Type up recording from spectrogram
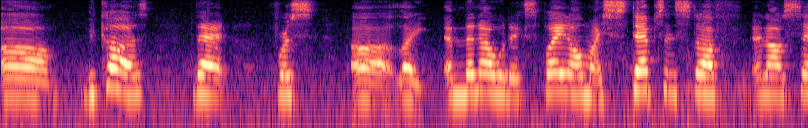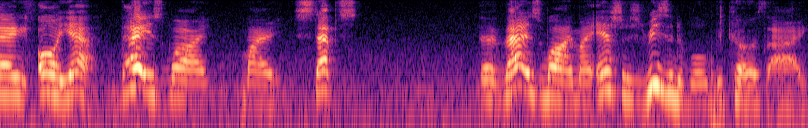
um, because that for uh, like and then I would explain all my steps and stuff and I'll say oh yeah that is why my steps and that is why my answer is reasonable because I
